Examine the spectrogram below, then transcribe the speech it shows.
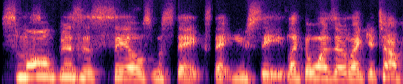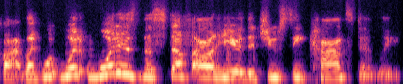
small business sales mistakes that you see? Like the ones that are like your top 5. Like what what what is the stuff out here that you see constantly?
